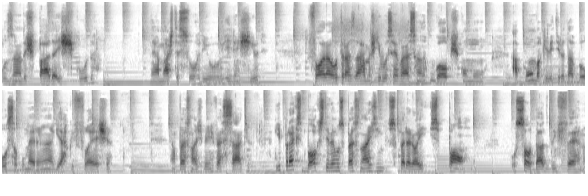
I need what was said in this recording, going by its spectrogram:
usando espada e escudo, né, a Master Sword e o Hidden Shield, fora outras armas que você vai acionando com golpes, como a bomba que ele tira da bolsa, o boomerang, arco e flecha. É um personagem bem versátil. E para Xbox tivemos o personagem super-herói Spawn, o Soldado do Inferno,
